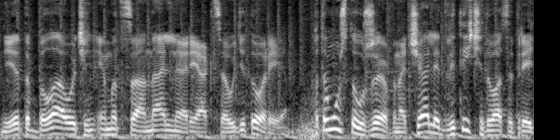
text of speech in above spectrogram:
и это была очень эмоциональная реакция аудитории. Потому что уже в начале 2023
